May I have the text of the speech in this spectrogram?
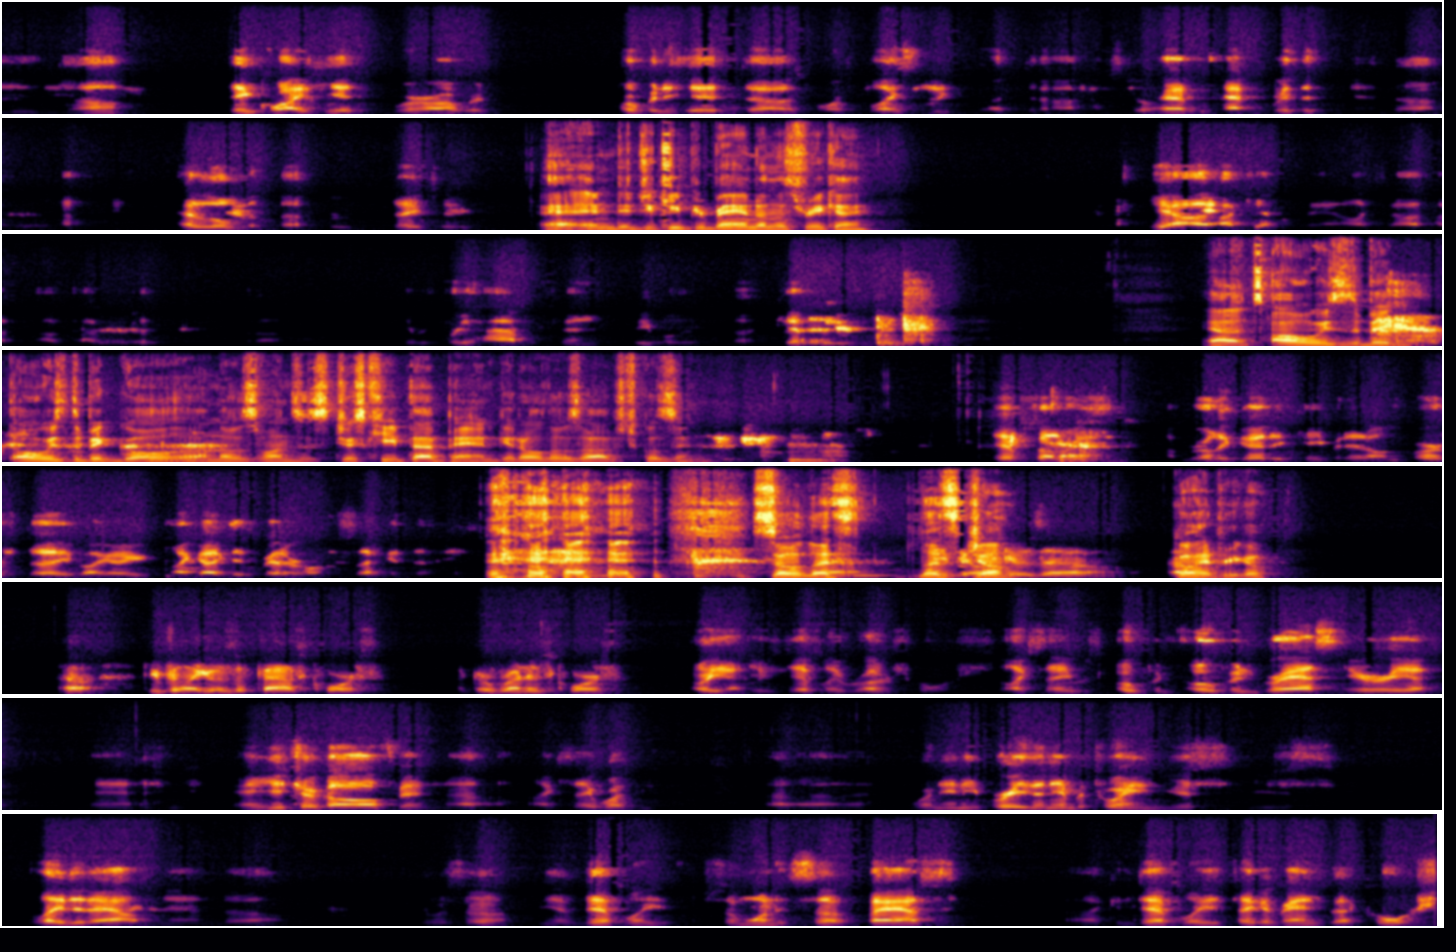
and, uh, didn't quite hit where I was hoping to hit uh, as far as placement, but uh, I'm still happy, happy with it. And, uh, had a little bit left for day two. And, did you keep your band on the 3K? Yeah, I, I kept it, man. Like I, I, I, uh, it was pretty high percentage of people that uh, kept it. Yeah, it's always the big, always the big goal on those ones is just keep that band, get all those obstacles in. Yeah, for some reason, really good at keeping it on the first day, but I, like I get better on the second day. so let's Uh, let's do you feel jump. Like it was a, Go ahead, Rico. do you feel like it was a fast course, like a runner's course? Oh yeah, it was definitely a runner's course. Like I say, it was open, open grass area, and and you took off, and uh, like I say, wasn't uh, wasn't any breathing in between. You just you just laid it out, and uh, it was uh, you know definitely someone that's uh, fast uh, can definitely take advantage of that course.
